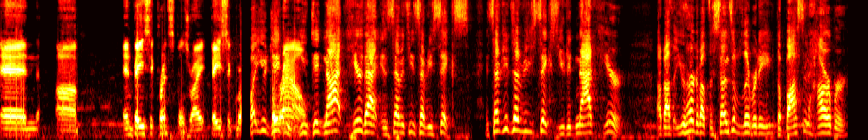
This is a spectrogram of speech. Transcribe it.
and um and basic principles, right? Basic But you didn't. You did not hear that in 1776. In 1776, you did not hear about that. You heard about the Sons of Liberty, the Boston Harbor,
